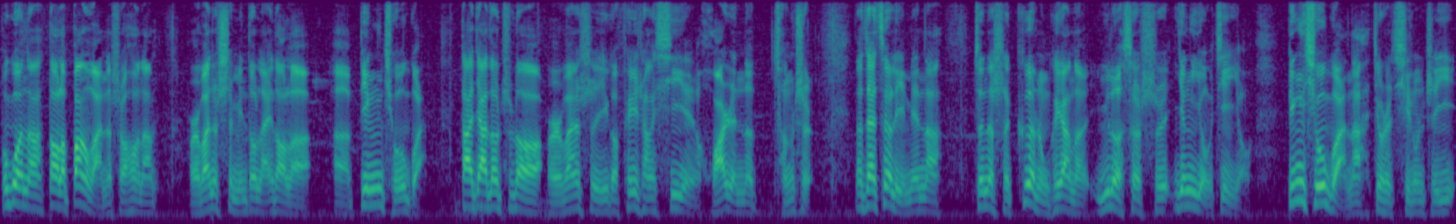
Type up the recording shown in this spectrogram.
不过呢，到了傍晚的时候呢，尔湾的市民都来到了呃冰球馆。大家都知道，尔湾是一个非常吸引华人的城市。那在这里面呢，真的是各种各样的娱乐设施应有尽有，冰球馆呢就是其中之一。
